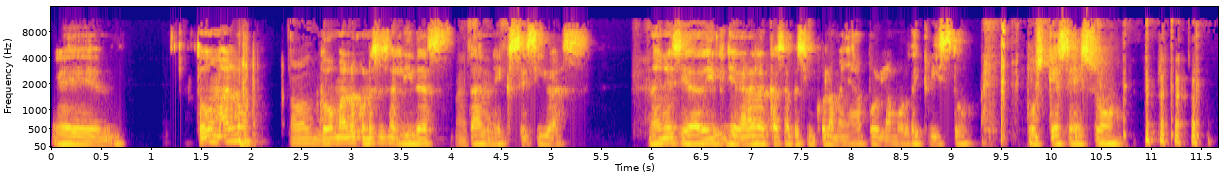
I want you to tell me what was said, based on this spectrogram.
Eh, todo malo, todo malo con esas salidas Así tan es. excesivas. No hay necesidad de ir, llegar a la casa a las 5 de la mañana, por el amor de Cristo. Pues, ¿qué es eso?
